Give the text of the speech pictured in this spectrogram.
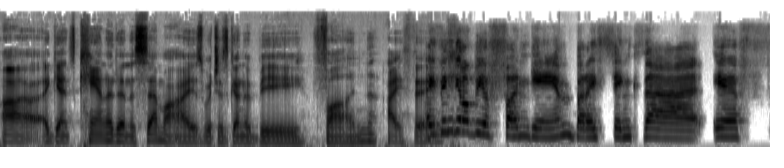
uh, against Canada in the semis, which is going to be fun, I think. I think it'll be a fun game, but I think that if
